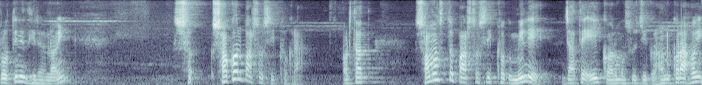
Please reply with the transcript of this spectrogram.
প্রতিনিধিরা নয় সকল পার্শ্ব শিক্ষকরা, অর্থাৎ সমস্ত পার্শ্ব শিক্ষক মিলে যাতে এই কর্মসূচি গ্রহণ করা হয়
